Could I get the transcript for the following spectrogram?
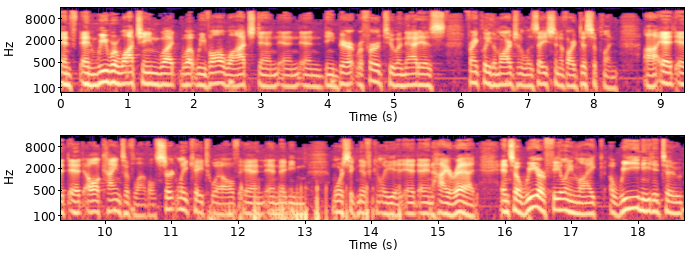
and and we were watching what, what we've all watched and, and, and Dean Barrett referred to, and that is, frankly, the marginalization of our discipline uh, at, at, at, all kinds of levels, certainly K 12 and, and maybe more significantly in higher ed. And so we are feeling like we needed to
